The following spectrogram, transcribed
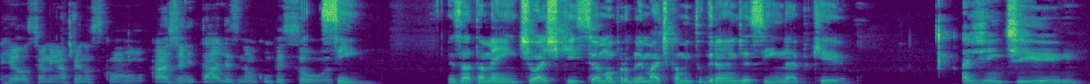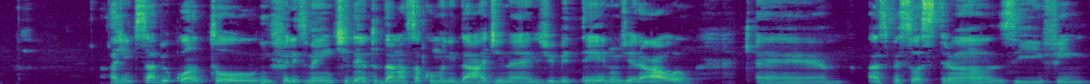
relacionem apenas com as genitálias, não com pessoas. Sim. Exatamente. Eu acho que isso é uma problemática muito grande, assim, né? Porque a gente a gente sabe o quanto, infelizmente, dentro da nossa comunidade, né, LGBT no geral, é, as pessoas trans e, enfim,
